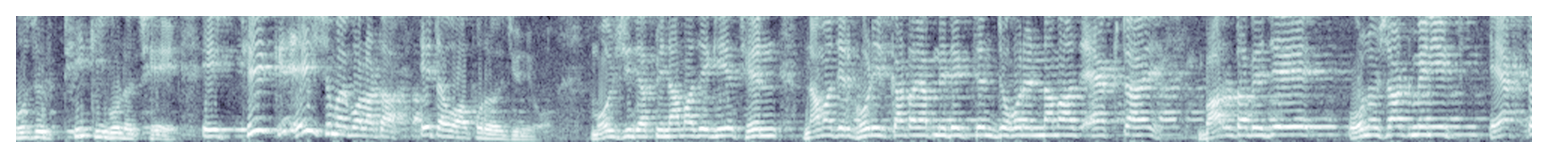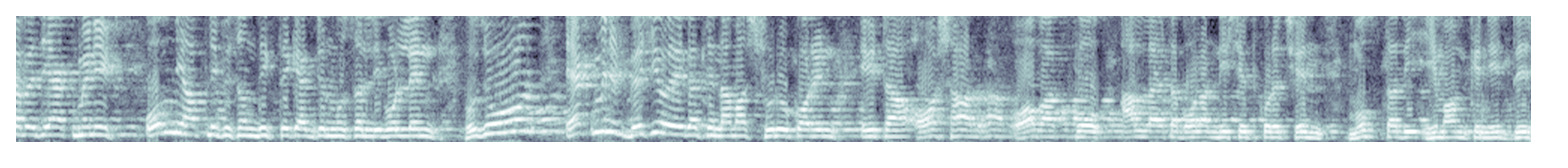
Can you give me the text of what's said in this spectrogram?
হুজুর ঠিকই বলেছে। এই ঠিক এই সময় বলাটা এটাও অপ্রয়োজনীয়। মসজিদে আপনি নামাজে গিয়েছেন, নামাজের ঘড়ির কাটায় আপনি দেখছেন জোহরের নামাজ একটায় বারোটা বেজে উনষাট মিনিট, একটা বেজে এক মিনিট। অমনি আপনি পিছন দিক থেকে একজন মুসল্লি বললেন, হুজুর, এক মিনিট বেশি হয়ে গেছে নামাজ শুরু করেন। এটা অসার, অবাক্য। আল্লাহ এটা বলার নিষেধ করেছেন। মুক্তাদি ইমামকে নির্দেশ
